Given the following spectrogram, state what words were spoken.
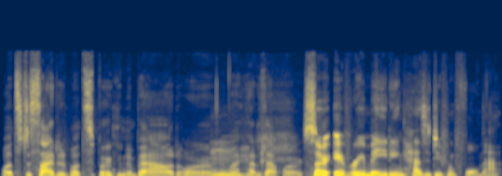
what's decided, what's spoken about, or mm. like how does that work? So every meeting has a different format.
